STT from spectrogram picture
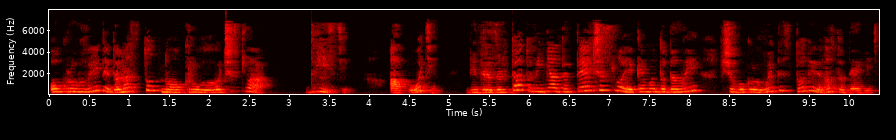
округлити до наступного круглого числа 200, а потім від результату відняти те число, яке ми додали, щоб округлити 199,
